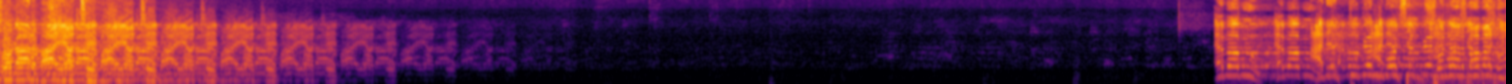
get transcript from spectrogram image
সোনার ভাই আছে? বাবু এ বাবু আর একটু গান বসেন, সোনার বাবাজি।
